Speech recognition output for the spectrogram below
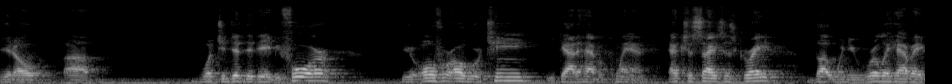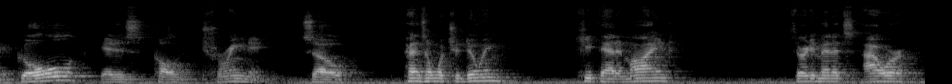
you know, uh, what you did the day before, your overall routine, you got to have a plan. Exercise is great, but when you really have a goal, it is called training. So, depends on what you're doing. Keep that in mind. 30 minutes, hour,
